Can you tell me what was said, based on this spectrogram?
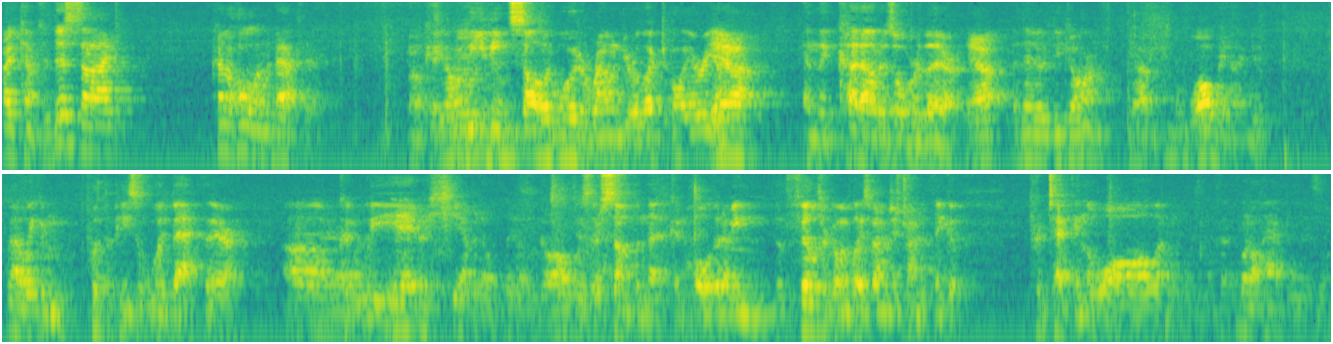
I'd come to this side, cut a hole in the back there. Okay, I'm leaving solid wood around your electrical area? Yeah, And the cutout is over there? yeah, and then it would be gone. You have a wall behind it. Well, we can put the piece of wood back there. Uh, Could we, Yeah, yeah, but it'll, it'll go all the way is there back. something that can hold it? I mean, the filter go in place, but I'm just trying to think of protecting the wall and, What'll happen is it'll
